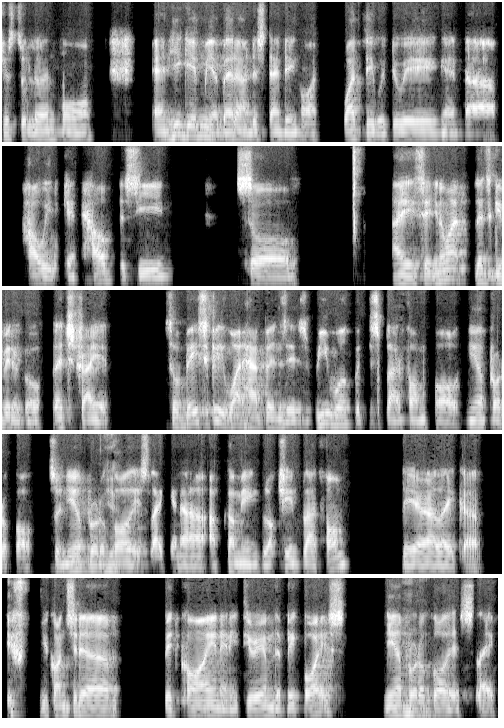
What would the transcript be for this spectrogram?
just to learn more. And he gave me a better understanding on what they were doing and uh, how it can help the scene. So I said, you know what? Let's give it a go. Let's try it. So basically, what happens is we work with this platform called Near Protocol. So Near Protocol yeah. is like an uh, upcoming blockchain platform they are like, uh, if you consider Bitcoin and Ethereum the big boys, Near mm-hmm. Protocol is like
